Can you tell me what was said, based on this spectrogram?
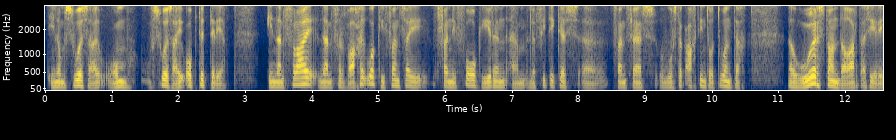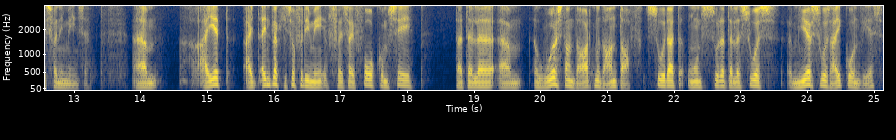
en om soos hy hom soos hy op te tree. En dan vra hy dan verwag hy ook hier van sy van die volk hier in um, Levitikus uh, van vers hoofstuk 18 tot 20 'n hoër standaard as die res van die mense. Ehm um, hy het uiteindelik hierso vir die vir sy volk kom sê dat hulle ehm, 'n um, hoër standaard moet handhaaf sodat ons sodat hulle soos meer soos hy kon wees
